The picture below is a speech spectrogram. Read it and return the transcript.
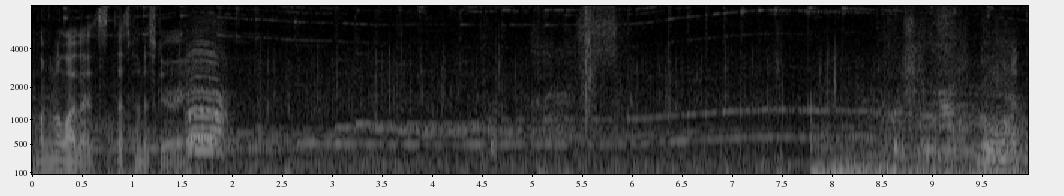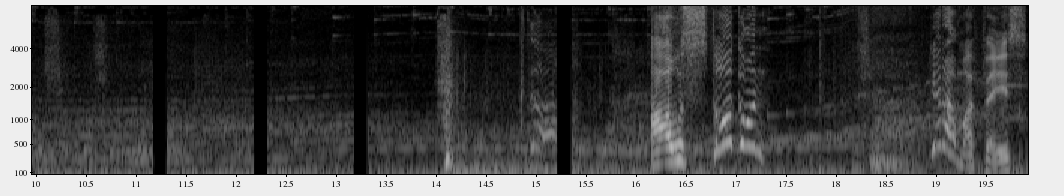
I'm not gonna lie, that's that's kind of scary. I was stuck on. Get out my face.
